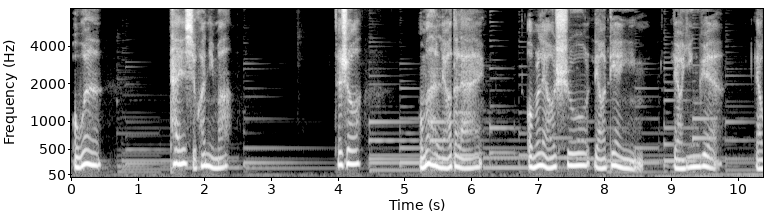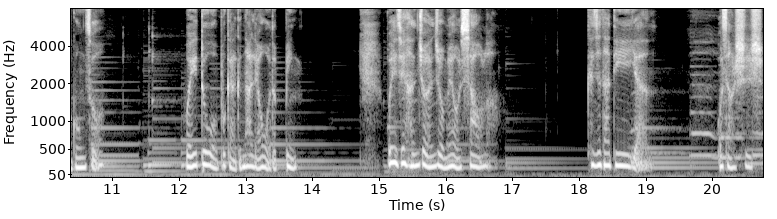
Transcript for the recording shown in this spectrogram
我问：“他也喜欢你吗？”他说：“我们很聊得来，我们聊书、聊电影、聊音乐、聊工作。”唯独我不敢跟他聊我的病。我已经很久很久没有笑了。看见他第一眼，我想试试。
